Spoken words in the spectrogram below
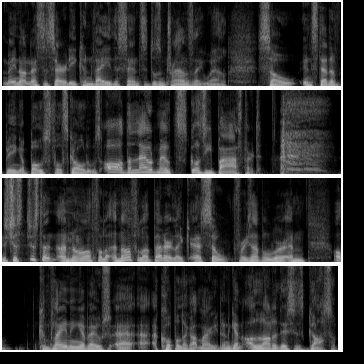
may not necessarily convey the sense. It doesn't translate well. So instead of being a boastful scold, it was, oh, the loudmouth scuzzy bastard. It's just just an, an awful an awful lot better. Like uh, so, for example, we're um up complaining about uh, a couple that got married, and again, a lot of this is gossip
